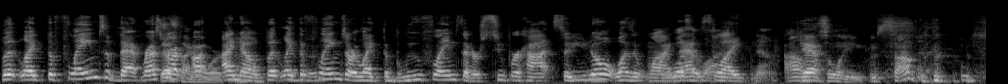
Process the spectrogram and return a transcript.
but like the flames of that restaurant, not gonna are, work. I know, but like the flames are like the blue flames that are super hot, so you know it wasn't wine. It wasn't that was wine. like no. um, Gasoline. something.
